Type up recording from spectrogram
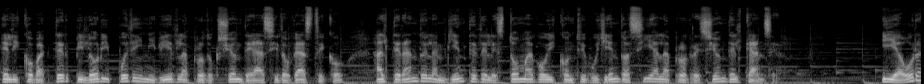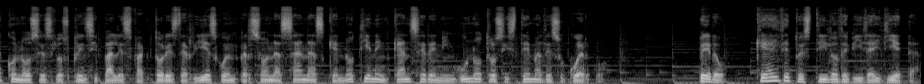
el Helicobacter pylori puede inhibir la producción de ácido gástrico, alterando el ambiente del estómago y contribuyendo así a la progresión del cáncer. Y ahora conoces los principales factores de riesgo en personas sanas que no tienen cáncer en ningún otro sistema de su cuerpo. Pero, ¿qué hay de tu estilo de vida y dieta?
